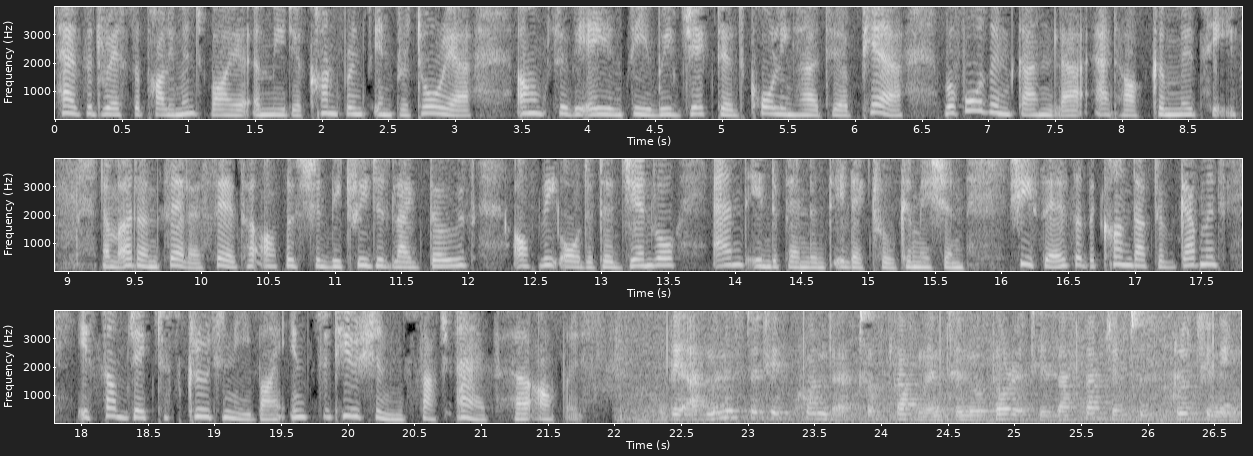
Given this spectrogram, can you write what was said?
has addressed the Parliament via a media conference in Pretoria after the ANC rejected calling her to appear before the Nkandla ad hoc committee. Now, Madonsela says her office should be treated like those of the Auditor General and Independent Electoral Commission. She says that the conduct of government is subject to scrutiny by institutions such as her office. The administrative conduct of government and authorities are subject to scrutiny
